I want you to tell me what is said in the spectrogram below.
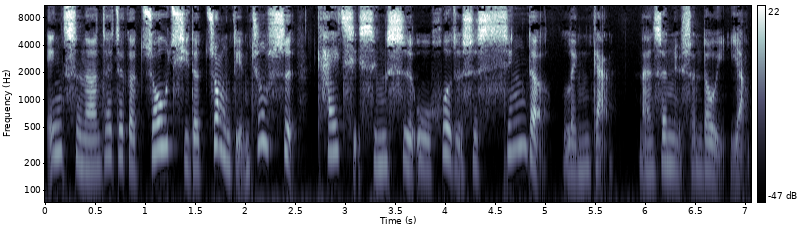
因此呢，在这个周期的重点就是开启新事物或者是新的灵感。男生女生都一样。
